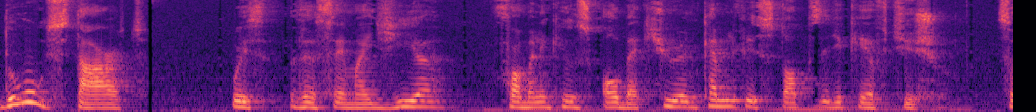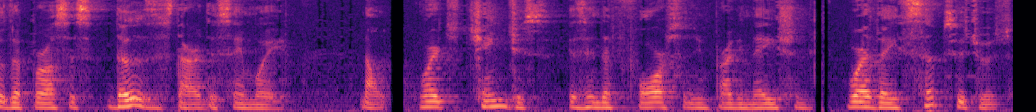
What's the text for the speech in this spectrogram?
do start with the same idea. Formalin kills all bacteria and chemically stops the decay of tissue. So the process does start the same way. Where it changes is in the forced impregnation, where they substitute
